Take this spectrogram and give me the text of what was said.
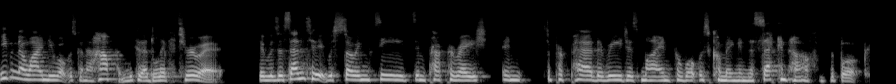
even though I knew what was going to happen because I'd lived through it. There was a sense of it was sowing seeds in preparation in, to prepare the reader's mind for what was coming in the second half of the book.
